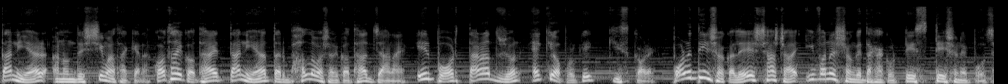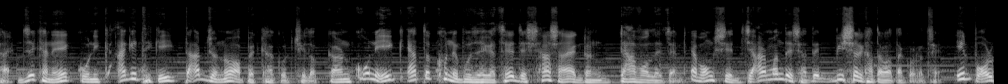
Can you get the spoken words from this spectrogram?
তানিয়ার আনন্দের সীমা থাকে না। কথায় কথায় তানিয়া তার ভালোবাসার কথা জানায়। এরপর তারা দুজন একে অপরকে কিস করে। পরের দিন সকালে সাশা ইভানের সঙ্গে দেখা করতে স্টেশনে পৌঁছায়, যেখানে কনিক আগে থেকেই তার জন্য অপেক্ষা করছিল। কারণ কনিক এতক্ষণে বুঝে গেছে যে সাশা একজন ডাবল এজেন্ট এবং সে জার্মানদের সাথে বিশ্বাসঘাতকতা করেছে। এরপর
